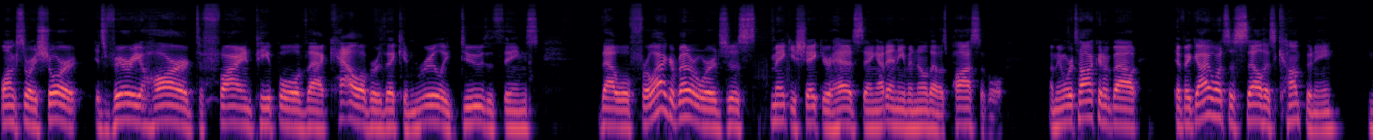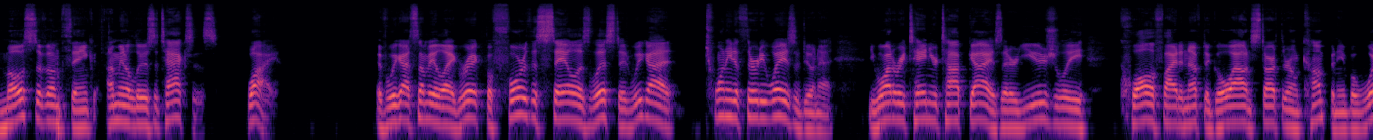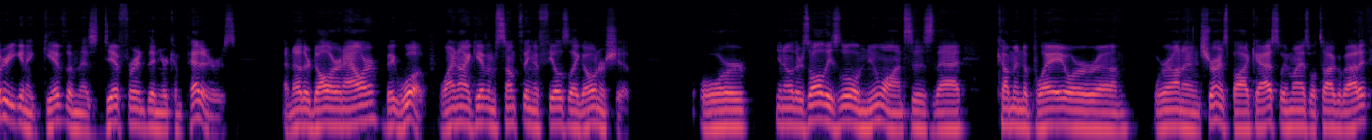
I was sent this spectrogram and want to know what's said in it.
long story short, it's very hard to find people of that caliber that can really do the things that will, for lack of better words, just make you shake your head saying, I didn't even know that was possible. I mean, we're talking about if a guy wants to sell his company, most of them think, I'm going to lose the taxes. Why? If we got somebody like Rick, before the sale is listed, we got 20 to 30 ways of doing that. You want to retain your top guys that are usually qualified enough to go out and start their own company, but what are you going to give them that's different than your competitors? Another dollar an hour? Big whoop. Why not give them something that feels like ownership? or you know there's all these little nuances that come into play or um, we're on an insurance podcast so we might as well talk about it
